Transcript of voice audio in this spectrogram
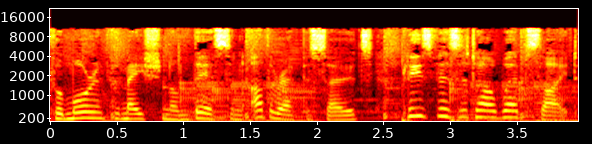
For more information on this and other episodes, please visit our website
